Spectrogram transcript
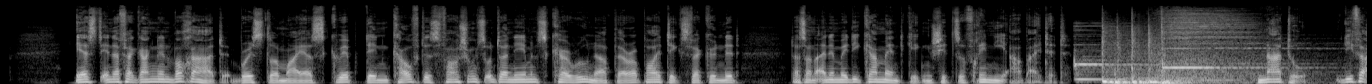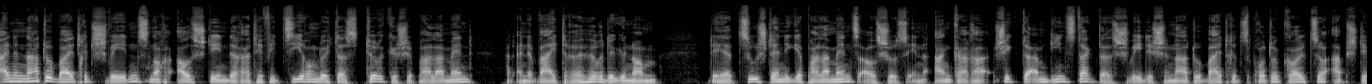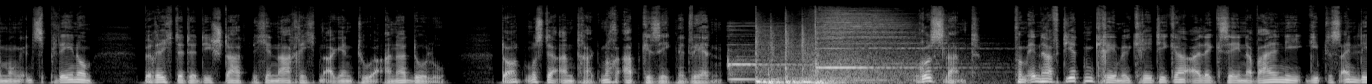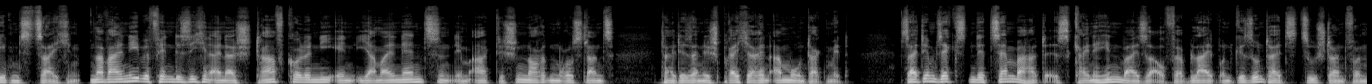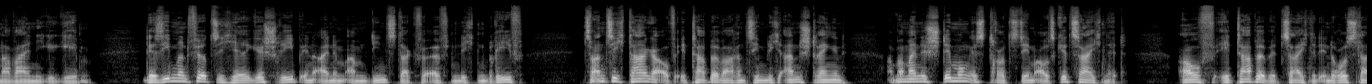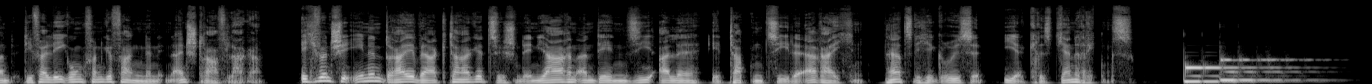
Erst in der vergangenen Woche hat Bristol Myers Squibb den Kauf des Forschungsunternehmens Karuna Therapeutics verkündet, das an einem Medikament gegen Schizophrenie arbeitet. NATO. Die für einen NATO-Beitritt Schwedens noch ausstehende Ratifizierung durch das türkische Parlament hat eine weitere Hürde genommen. Der zuständige Parlamentsausschuss in Ankara schickte am Dienstag das schwedische NATO-Beitrittsprotokoll zur Abstimmung ins Plenum, berichtete die staatliche Nachrichtenagentur Anadolu. Dort muss der Antrag noch abgesegnet werden. Russland. Vom inhaftierten Kreml-Kritiker Alexei Nawalny gibt es ein Lebenszeichen. Nawalny befinde sich in einer Strafkolonie in Jamalnenzen im arktischen Norden Russlands, teilte seine Sprecherin am Montag mit. Seit dem 6. Dezember hatte es keine Hinweise auf Verbleib und Gesundheitszustand von Nawalny gegeben. Der 47-Jährige schrieb in einem am Dienstag veröffentlichten Brief, 20 Tage auf Etappe waren ziemlich anstrengend, aber meine Stimmung ist trotzdem ausgezeichnet. Auf Etappe bezeichnet in Russland die Verlegung von Gefangenen in ein Straflager. Ich wünsche Ihnen drei Werktage zwischen den Jahren, an denen Sie alle Etappenziele erreichen. Herzliche Grüße, Ihr Christian Rickens.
